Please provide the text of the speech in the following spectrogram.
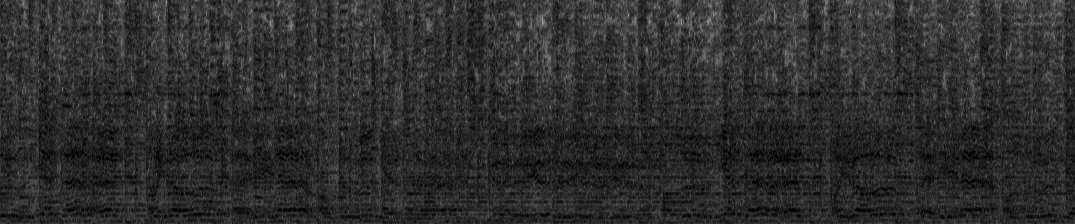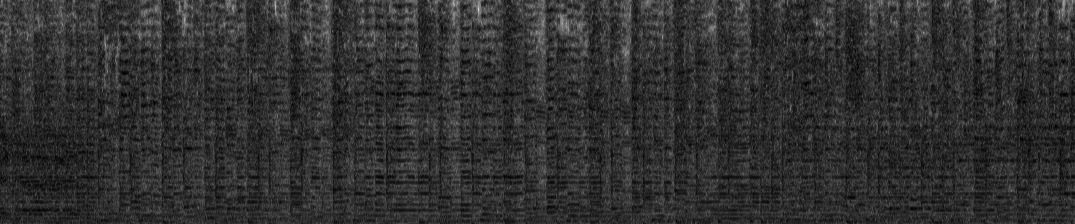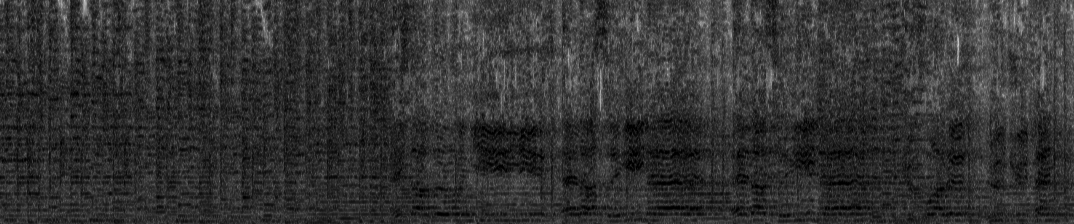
aldığın eline aldığın yerden. Yürü yürü yürü yürü aldığın yerden Bayrağı Ecdadımın yiğit edası ile Edası ile Küffarı ürküten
